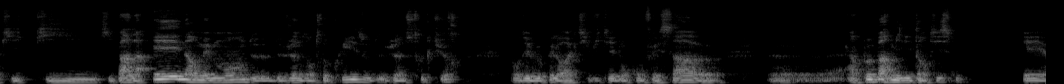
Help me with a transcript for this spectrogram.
qui, qui, qui, parle à énormément de, de, jeunes entreprises ou de jeunes structures pour développer leur activité. Donc on fait ça un peu par militantisme et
